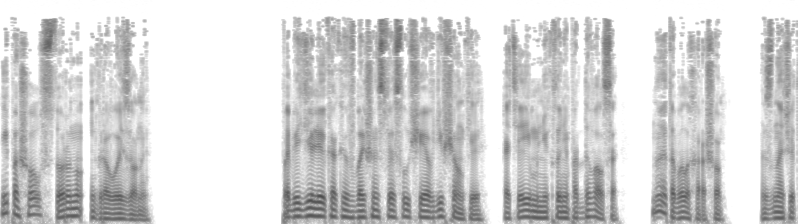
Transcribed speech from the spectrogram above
и пошел в сторону игровой зоны. Победили, как и в большинстве случаев, девчонки, хотя им никто не поддавался, но это было хорошо. Значит,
